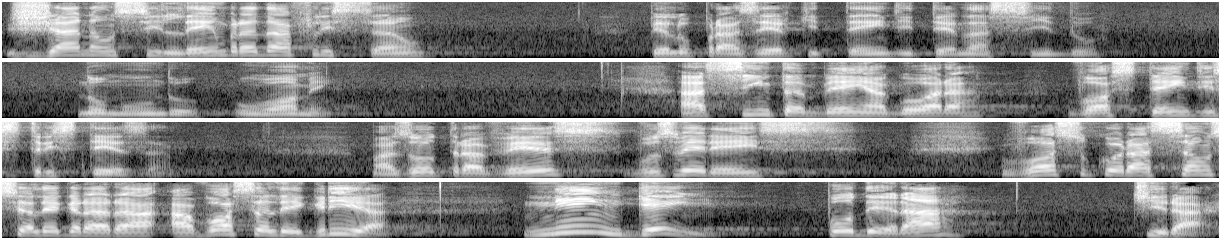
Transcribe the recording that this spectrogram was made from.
já não se lembra da aflição, pelo prazer que tem de ter nascido no mundo um homem. Assim também agora vós tendes tristeza, mas outra vez vos vereis, vosso coração se alegrará, a vossa alegria ninguém poderá tirar.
